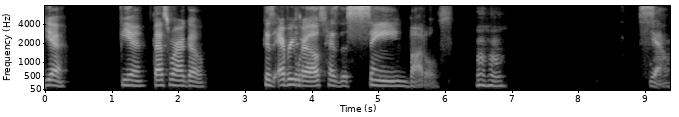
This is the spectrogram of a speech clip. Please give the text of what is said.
Yeah. Yeah, that's where I go. Because everywhere else has the same bottles. hmm So- Yeah.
